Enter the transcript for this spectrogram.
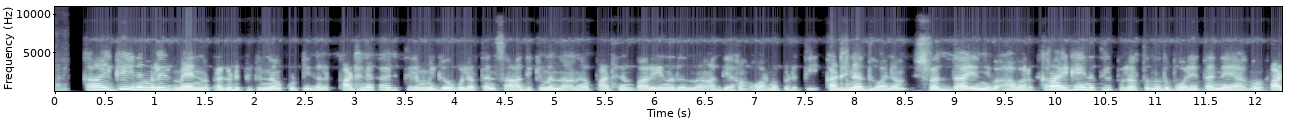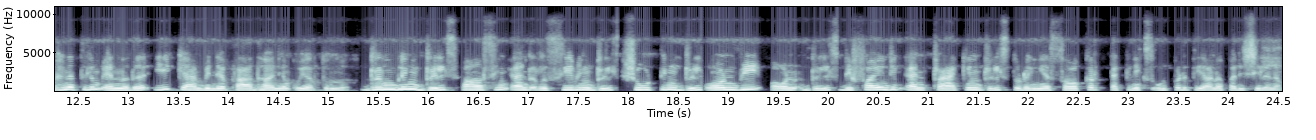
കളി കായിക ഇനങ്ങളിൽ മേന്മ പ്രകടിപ്പിക്കുന്ന കുട്ടികൾ പഠനകാര്യത്തിലും മികവ് പുലർത്താൻ സാധിക്കുമെന്നാണ് പഠനം പറയുന്നതെന്ന് അദ്ദേഹം ഓർമ്മപ്പെടുത്തി. കഠിനാധ്വാനം ശ്രദ്ധ എന്നിവ അവർ കായിക ഇനത്തിൽ പുലർത്തുന്നത് പോലെ തന്നെയാകും പഠനത്തിലും എന്നത് ഈ ക്യാമ്പിന്റെ പ്രാധാന്യം ഉയർത്തുന്നു. Dribbling drills passing and receiving drills shooting drill one v one drills defending and tracking drills തുടങ്ങിയ സോക്കർ ടെക്നിക്സ് ഉൾപ്പെടുത്തിയാണ് പരിശീലനം.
